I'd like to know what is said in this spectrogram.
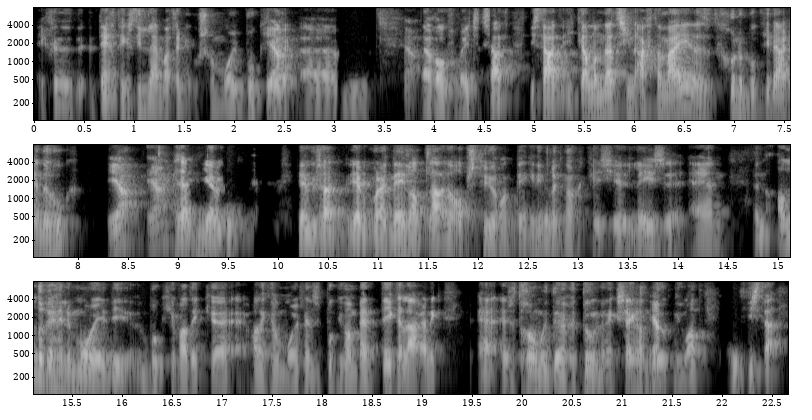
ik vind het dertigersdilemma vind ik ook zo'n mooi boekje ja. Um, ja. daarover. Weet je, het staat, die staat, je kan hem net zien achter mij, dat is het groene boekje daar in de hoek. Ja, ja. Die heb ik die heb, ik, die heb ik gewoon uit Nederland laten opsturen. Want ik denk, die wil ik nog een keertje lezen. En een andere hele mooie, die, boekje wat ik, uh, wat ik heel mooi vind, is het boekje van Ben Tikkelaar. En ik, uh, is Dromen durven doen. En ik zeg dat natuurlijk ja. nu, want die staat,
